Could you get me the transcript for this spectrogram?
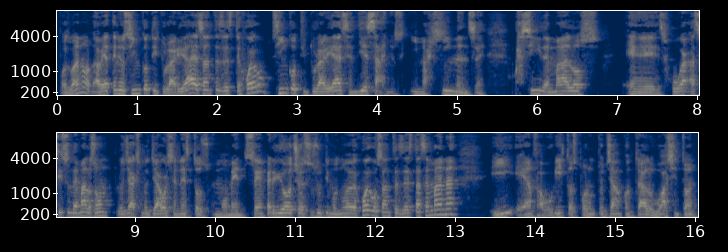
pues bueno, había tenido cinco titularidades antes de este juego, cinco titularidades en diez años. Imagínense, así de malos jugar, así de malos son los Jacksonville Jaguars en estos momentos. Se han perdido ocho de sus últimos nueve juegos antes de esta semana y eran favoritos por un touchdown contra los Washington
